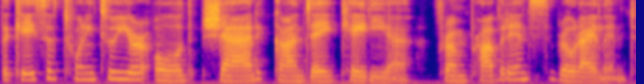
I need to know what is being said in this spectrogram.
The case of 22 year old Shad Gandy Kaydea from Providence, Rhode Island.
